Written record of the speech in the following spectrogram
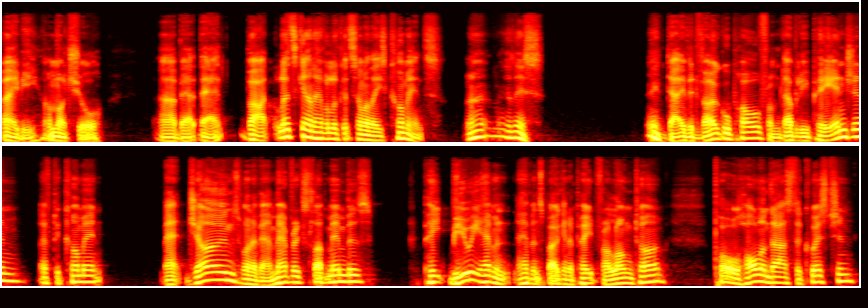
maybe. I'm not sure Uh, about that. But let's go and have a look at some of these comments. Right? Look at this. David Vogelpohl from WP Engine left a comment. Matt Jones, one of our Mavericks Club members. Pete Buey, haven't haven't spoken to Pete for a long time. Paul Holland asked a question.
